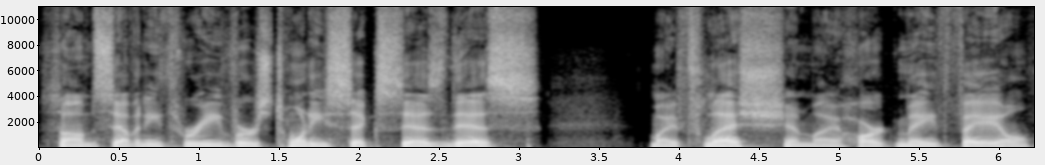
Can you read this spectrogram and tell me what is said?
Psalm 73, verse 26 says this My flesh and my heart may fail,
